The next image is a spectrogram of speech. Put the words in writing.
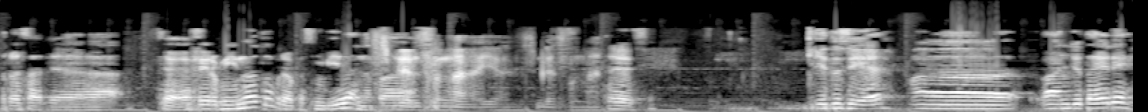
Terus ada ya, Firmino tuh berapa sembilan apa? Sembilan setengah ya, sembilan setengah. Yes. Gitu sih ya. Eh, lanjut aja deh.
